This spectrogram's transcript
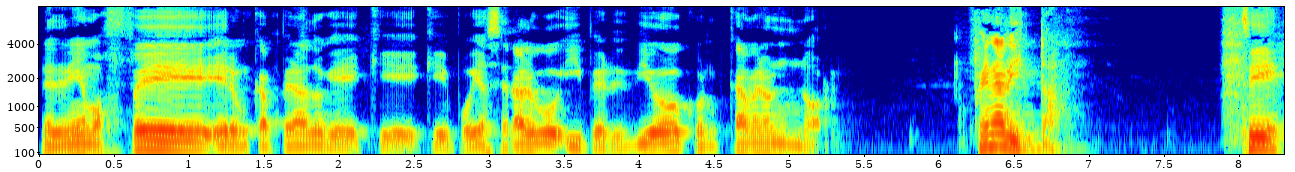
Le teníamos fe, era un campeonato que, que- que podía hacer algo y perdió con Cameron Norrie. Finalista. Sí,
